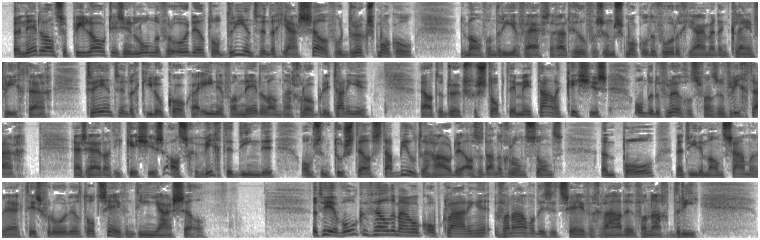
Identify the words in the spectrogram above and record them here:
Een Nederlandse piloot is in Londen veroordeeld tot 23 jaar cel voor drugsmokkel. De man van 53 uit Hilversum smokkelde vorig jaar met een klein vliegtuig 22 kilo cocaïne van Nederland naar Groot-Brittannië. Hij had de drugs verstopt in metalen kistjes onder de vleugels van zijn vliegtuig. Hij zei dat die kistjes als gewichten dienden om zijn toestel stabiel te houden als het aan de grond stond. Een Pool, met wie de man samenwerkte, is veroordeeld tot 17 jaar cel. Het weer wolkenvelden, maar ook opklaringen. Vanavond is het 7 graden, vannacht 3.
